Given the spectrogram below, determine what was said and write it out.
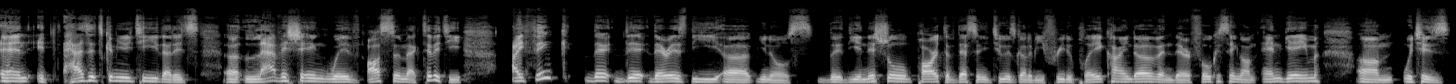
and it has its community that is uh, lavishing with awesome activity. I think there there, is the uh, you know the the initial part of Destiny Two is going to be free to play kind of, and they're focusing on endgame, um, which is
